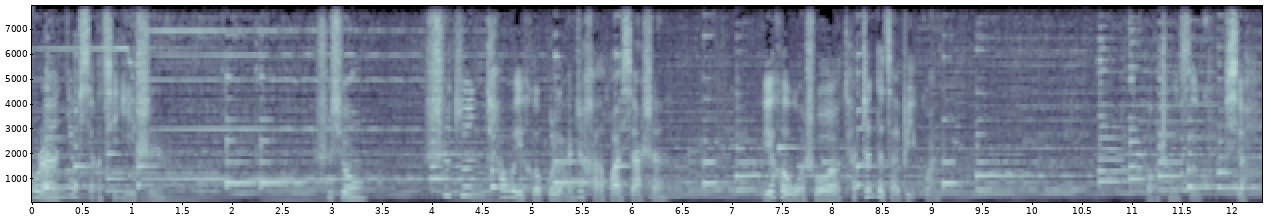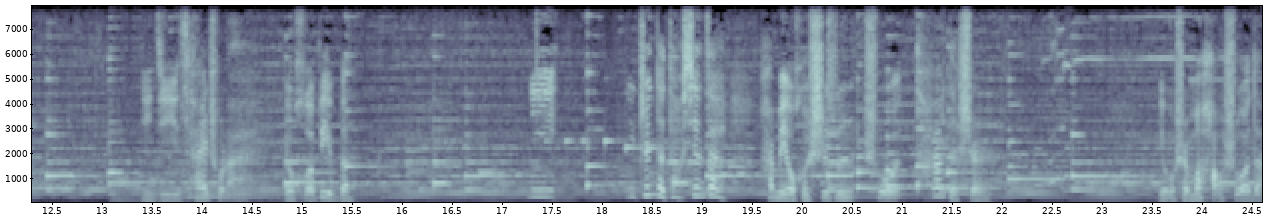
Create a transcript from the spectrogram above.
忽然又想起一事：师兄，师尊他为何不拦着韩华下山？别和我说他真的在闭关。广成寺苦笑：“你既已猜出来，又何必问？你，你真的到现在还没有和师尊说他的事儿？有什么好说的？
